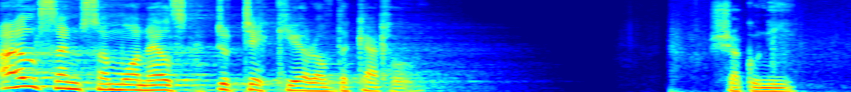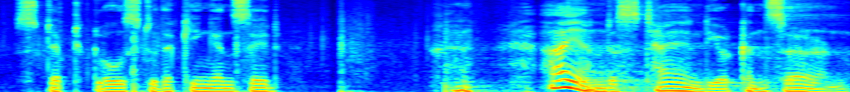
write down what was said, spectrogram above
I'll send someone else to take care of the cattle. Shakuni stepped close to the king and said, I understand your concern,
